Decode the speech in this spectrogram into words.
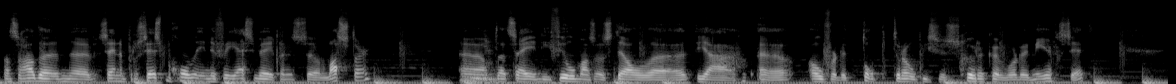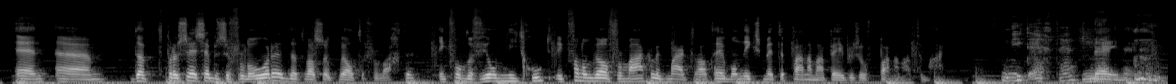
want ze hadden een, zijn een proces begonnen in de VS wegens laster. Ja. Omdat zij in die film als een stel ja, over de top tropische schurken worden neergezet. En ehm, dat proces hebben ze verloren. Dat was ook wel te verwachten. Ik vond de film niet goed. Ik vond hem wel vermakelijk, maar het had helemaal niks met de Panama Papers of Panama te maken. Niet echt, hè? Nee, nee.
